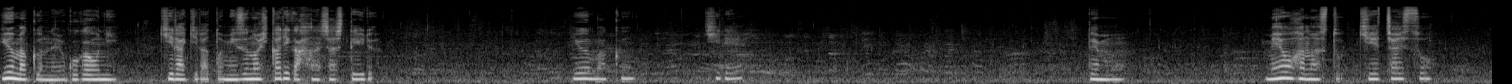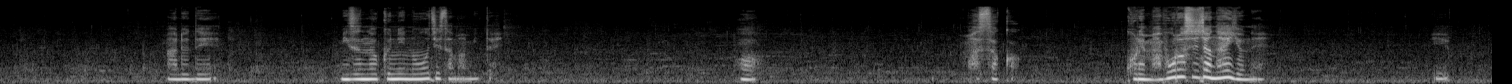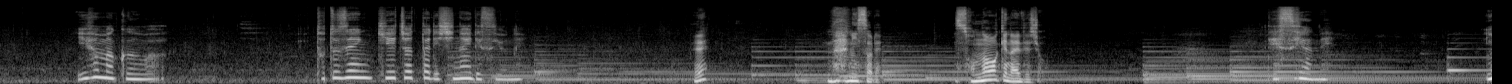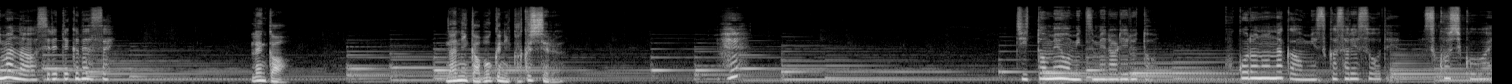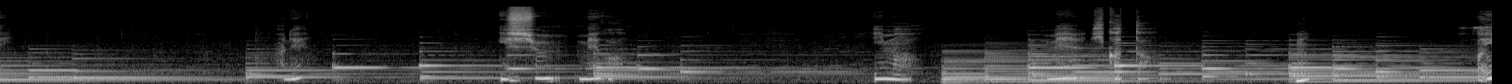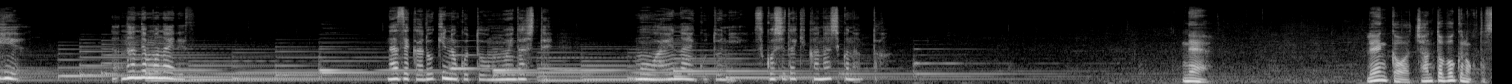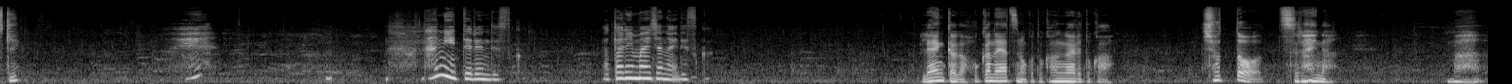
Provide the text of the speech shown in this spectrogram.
ゆうまくんの横顔にキラキラと水の光が反射している。ゆうまくん綺麗。でも目を離すと消えちゃいそう。まるで水の国の王子様みたいあまさかこれ幻じゃないよね。ゆゆうまくんは突然消えちゃったりしないですよね。え？何それ？そんなわけないでしょ。ですよね。今のは忘れてください。レンカ何か僕に隠してる？じっと目を見つめられると心の中を見透かされそうで少し怖い。あれ？一瞬目が。今目光った。ん？あいえ。な何でもないです。なぜかロキのことを思い出してもう会えないことに少しだけ悲しくなったねえ。レンカはちゃんと僕のこと好き？何言ってるんですか？当たり前じゃないですか。レンカが他のやつのこと考えるとかちょっと辛いな。まあ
